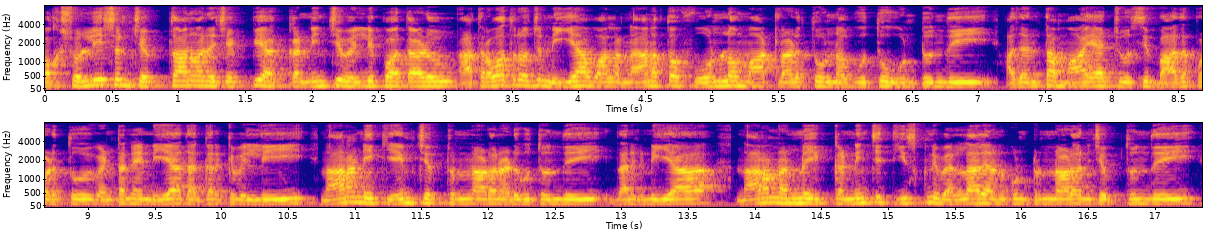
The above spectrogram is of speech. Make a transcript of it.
ఒక సొల్యూషన్ చెప్తాను అని చెప్పి అక్కడి నుంచి వెళ్ళిపోతాడు. ఆ తర్వాత రోజు నియా వాళ్ళ నాన్నతో ఫోన్లో మాట్లాడుతూ నవ్వుతూ ఉంటుంది. అదంతా మాయా చూసి బాధపడుతూ వెంటనే నియా దగ్గరికి వెళ్ళి నాన్న నీకేం చెప్తున్నాడు అని అడుగుతుంది. దానికి నియా నాన్న నన్ను ఇక్కడ నుంచి తీసుకుని వెళ్ళాలి అనుకుంటున్నాడు అని చెప్తుంది.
